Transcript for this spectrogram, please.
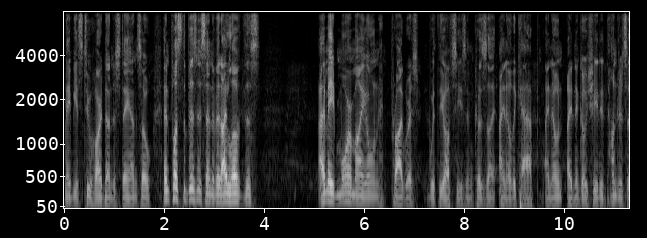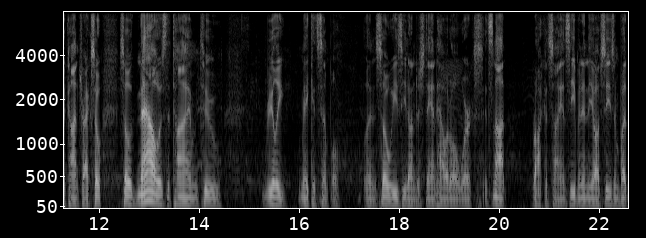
maybe it's too hard to understand. So, and plus the business end of it, I love this. I made more of my own progress with the offseason because I, I know the cap. I know I negotiated hundreds of contracts. So, so now is the time to really make it simple and so easy to understand how it all works. It's not rocket science, even in the off season, but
